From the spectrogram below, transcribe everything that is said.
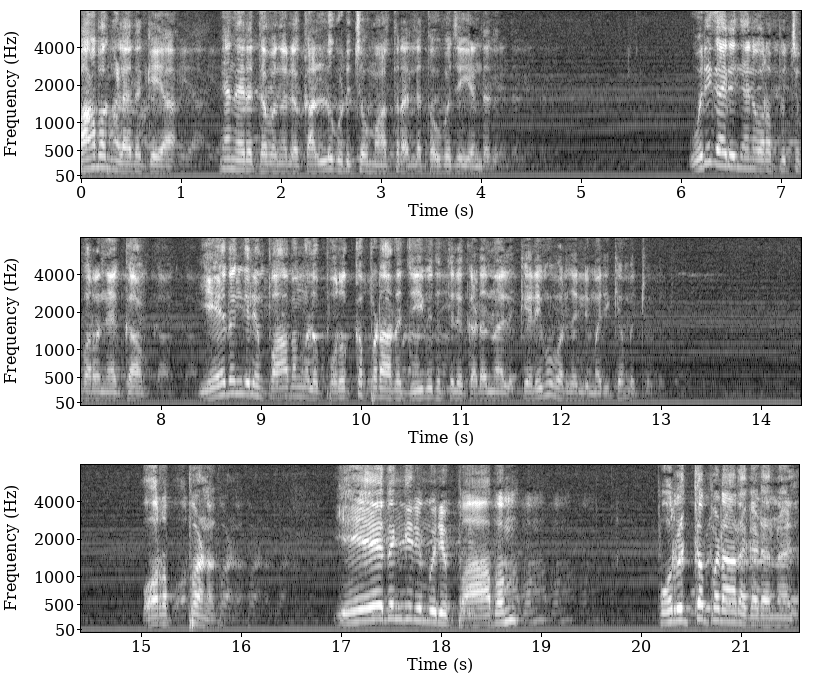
പാപങ്ങൾ ഏതൊക്കെയാ? ഞാൻ നേരത്തെ പറഞ്ഞല്ലോ കള്ളു കുടിച്ചോ മാത്രമല്ല തൗബ ചെയ്യേണ്ടത്. ഒരു കാര്യം ഞാൻ ഉറപ്പിച്ചു പറഞ്ഞേക്കാം. ഏതെങ്കിലും പാപങ്ങൾ പൊറുക്കപ്പെടാതെ ജീവിതത്തിൽ കിടന്നാൽ കെലിമ പറഞ്ഞല്ലി മരിക്കാൻ പറ്റൂ. ഉറപ്പാണ്. ഏതെങ്കിലും ഒരു പാപം പൊറുക്കപ്പെടാതെ കിടന്നാൽ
